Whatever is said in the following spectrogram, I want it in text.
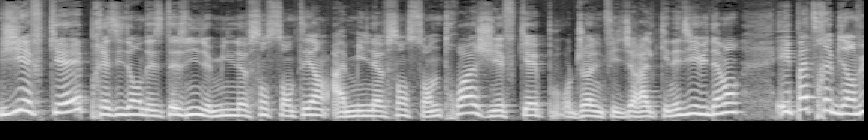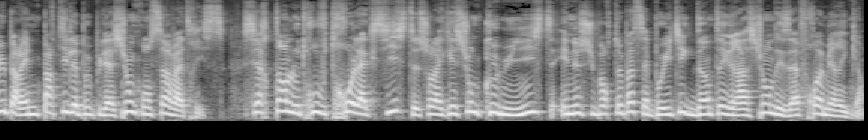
JFK, président des États-Unis de 1961 à 1963, JFK pour John Fitzgerald Kennedy évidemment, est pas très bien vu par une partie de la population conservatrice. Certains le trouvent trop laxiste sur la question communiste et ne supportent pas sa politique d'intégration des Afro-Américains.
